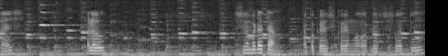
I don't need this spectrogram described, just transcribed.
nice. Halo. Selamat datang apakah kalian mau order sesuatu?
